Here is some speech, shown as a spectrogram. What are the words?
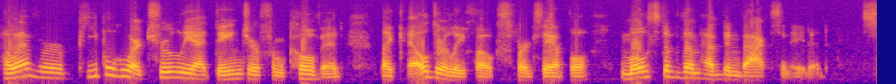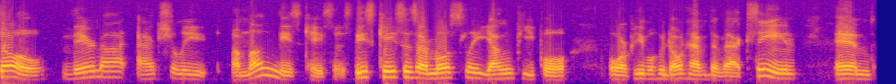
However, people who are truly at danger from COVID, like elderly folks, for example, most of them have been vaccinated. So they're not actually among these cases. These cases are mostly young people or people who don't have the vaccine, and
